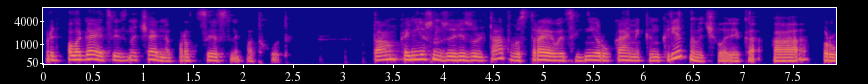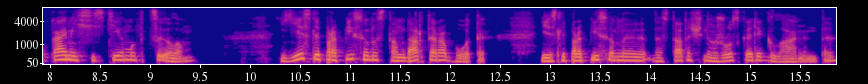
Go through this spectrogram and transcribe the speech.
предполагается изначально процессный подход там, конечно же, результат выстраивается не руками конкретного человека, а руками системы в целом. Если прописаны стандарты работы, если прописаны достаточно жестко регламенты,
